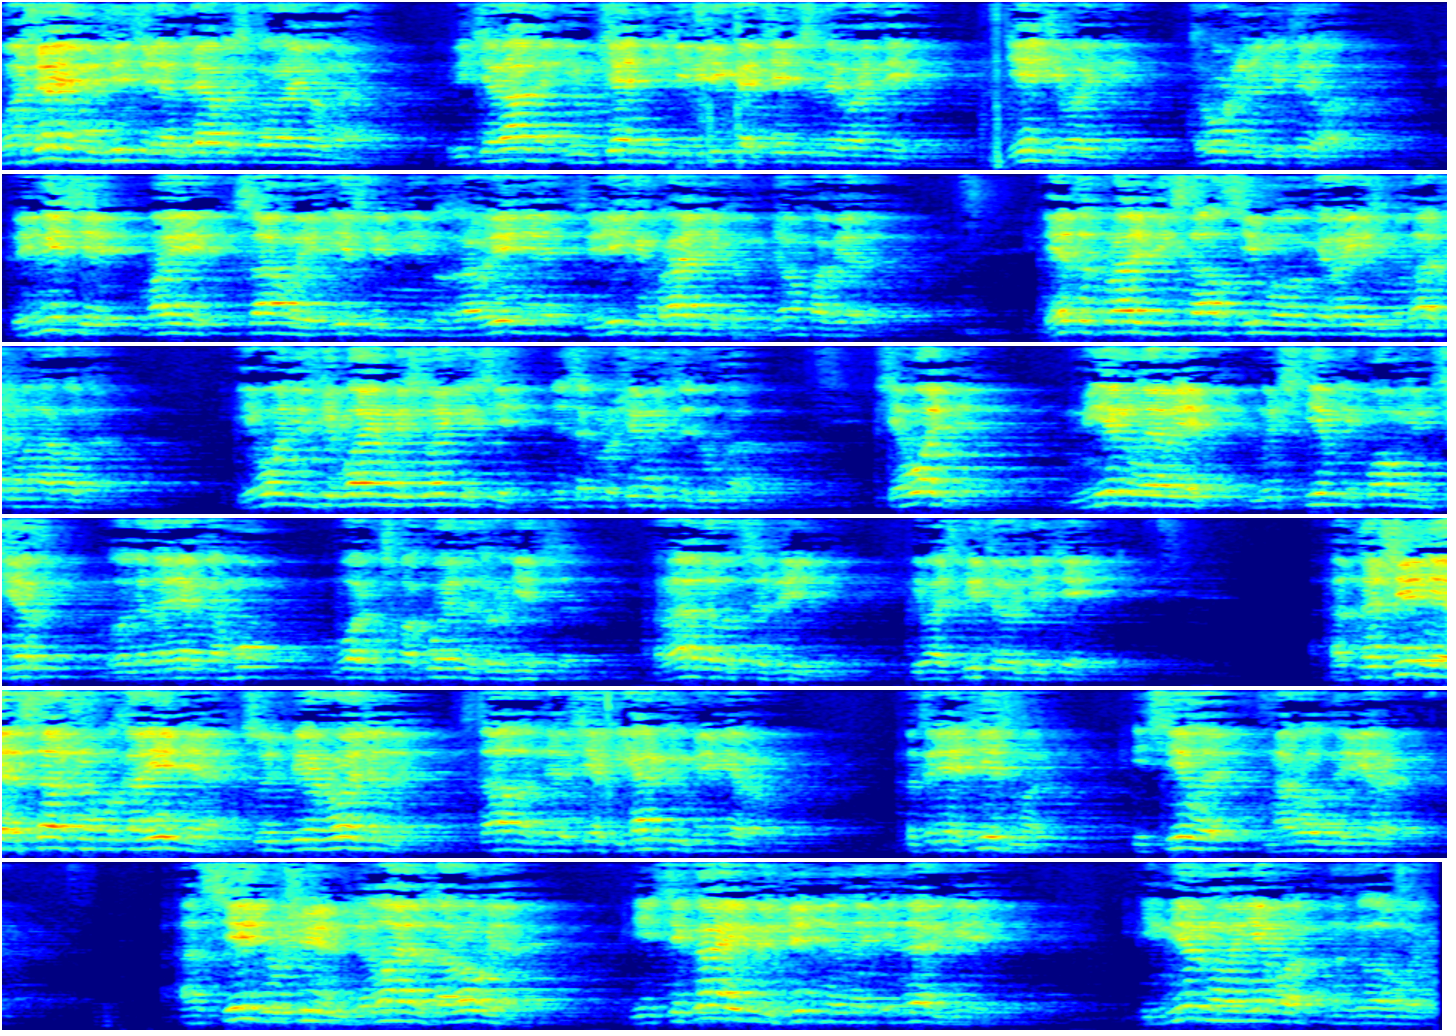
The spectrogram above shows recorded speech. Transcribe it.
Уважаемые жители Андреевского района, ветераны и участники Великой Отечественной войны, дети войны, труженики тыла, примите мои самые искренние поздравления с великим праздником Днем Победы. Этот праздник стал символом героизма нашего народа, его несгибаемой стойкости, несокрушимости духа. Сегодня, мирное время, мы чтим и помним тех, благодаря кому можно спокойно трудиться, радоваться жизни и воспитывать детей. Отношение старшего поколения к судьбе Родины стало для всех ярким примером патриотизма и силы народной веры. От всей души желаю здоровья, неиссякаемой жизненной энергии и мирного неба над головой.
